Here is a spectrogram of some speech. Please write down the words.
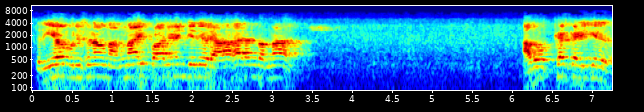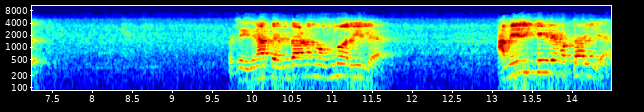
സ്ത്രീയോ പുരുഷനോ നന്നായി പാചകം ചെയ്ത ഒരു ആഹാരം തന്നാൽ അതൊക്കെ കഴിക്കരുത്. പക്ഷെ ഇതിനകത്ത് എന്താണെന്ന് ഒന്നും അറിയില്ല. അമേരിക്കയിലെ മുട്ടായിയ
